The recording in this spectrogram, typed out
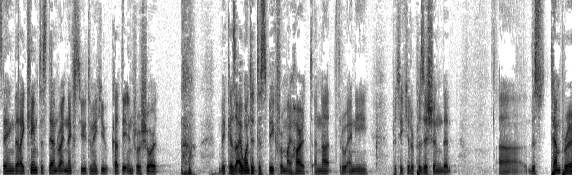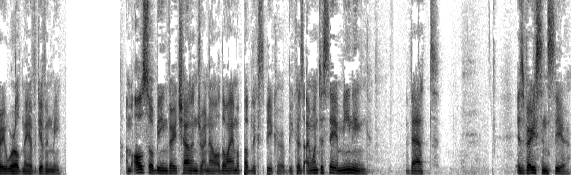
saying that I came to stand right next to you to make you cut the intro short. because I wanted to speak from my heart and not through any particular position that uh, this temporary world may have given me. I'm also being very challenged right now, although I am a public speaker, because I want to say a meaning that is very sincere.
